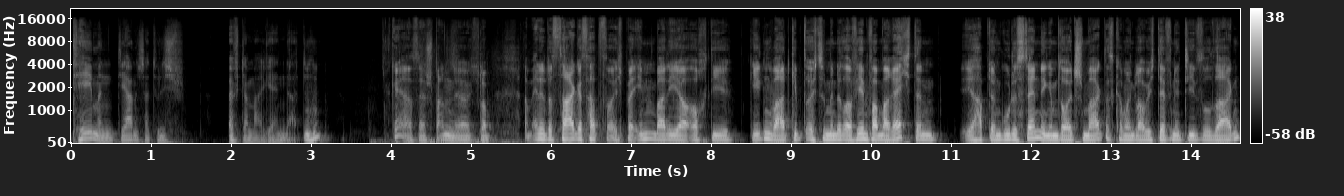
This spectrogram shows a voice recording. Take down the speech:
Themen, die haben sich natürlich öfter mal geändert. Mhm. Okay, ja, sehr spannend. Ja. Ich glaube, am Ende des Tages hat es euch bei Imbody ja auch die Gegenwart, gibt euch zumindest auf jeden Fall mal recht, denn ihr habt ja ein gutes Standing im deutschen Markt, das kann man, glaube ich, definitiv so sagen.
